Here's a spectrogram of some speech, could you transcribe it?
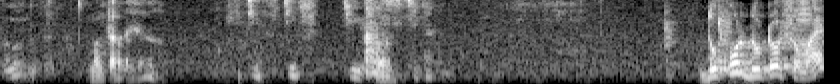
করব দুটো চিফ চিফ চিফ দুপুর দুটোর সময়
